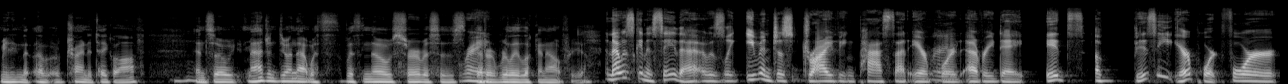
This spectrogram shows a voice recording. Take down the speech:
meaning that, of, of trying to take off. And so imagine doing that with with no services Right. that are really looking out for you. And I was going to say that. I was like, even just driving past that airport every day, it's a busy airport for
